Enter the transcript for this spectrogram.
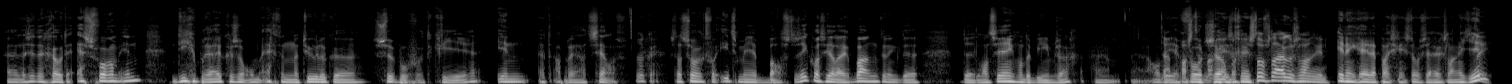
Eh daar zit een grote S-vorm in. Die gebruiken ze om echt een natuurlijke subwoofer te creëren in het apparaat zelf. Oké. Dus dat zorgt voor iets meer bas. Dus ik was heel erg bang toen ik de, de lancering van de Beam zag. ehm, eh, alweer Daar past voor de zomer. geen stofzuigerslang in. Ik denk, hey, daar past geen stofzuigerslangetje in.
